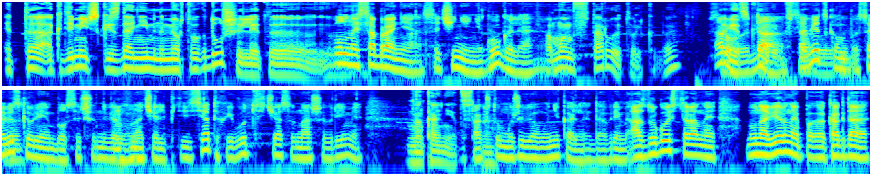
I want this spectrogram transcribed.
Это академическое издание именно мертвых душ или это полное собрание сочинений Гоголя? По-моему, второе только, да? Второе, да, время, в советском, второе, да. советское да. время был совершенно верно, угу. в начале 50-х, и вот сейчас в наше время Наконец. Так что мы живем в уникальное да, время. А с другой стороны, ну, наверное, когда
